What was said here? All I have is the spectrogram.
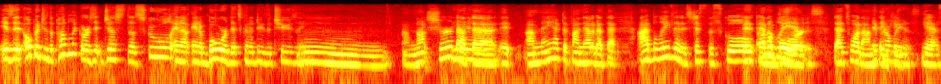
is it open to the public or is it just the school and a, and a board that's going to do the choosing? Mm, I'm not sure about Yeah. that. It, I may have to find out about that. I believe that it's just the school It and a board. is. That's what I'm It thinking. probably is. Yes.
